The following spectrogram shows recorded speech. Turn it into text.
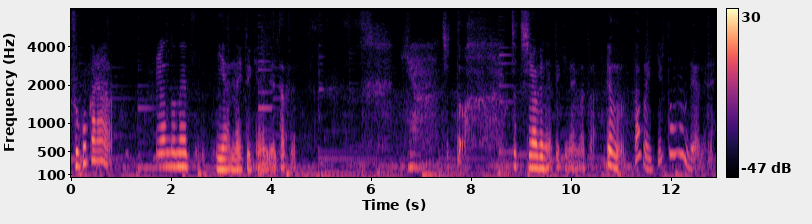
そこから、ブランドのやつにやんないといけないんで、多分。いや、ちょっと、ちょっと調べないといけない、また。でも、多分いけると思うんだよね。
